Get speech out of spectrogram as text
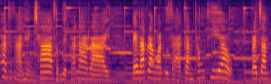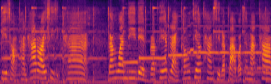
ภัณฑ์สถานแห่งชาติสมเด็จพระนารายณ์ได้รับรางวัลอุตสาหกรรมท่องเที่ยว ประจำปี 2545 รางวัลดีเด่นประเภทแหล่งท่องเที่ยวทางศิลปวัฒนธรรม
